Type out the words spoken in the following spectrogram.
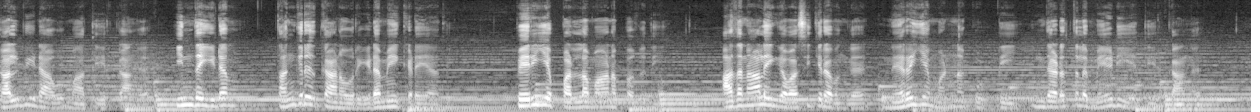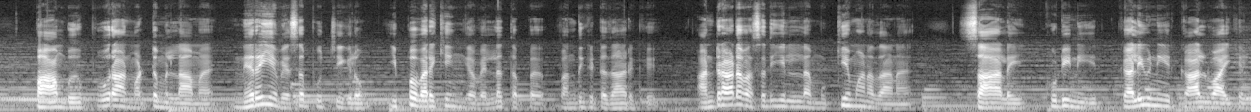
கல்வீடாவும் மாத்தியிருக்காங்க. இந்த இடம் தங்குறதுக்கான ஒரு இடமே கிடையாது. பெரிய பள்ளமான பகுதி. அதனால இங்க வசிக்கிறவங்க நிறைய மண்ணை கூட்டி இந்த இடத்துல மேடி ஏற்றியிருக்காங்க பாம்பு பூரான் மட்டும் இல்லாம நிறைய விஷப்பூச்சிகளும் இப்போ வரைக்கும் இங்க வெள்ளத்தப்ப வந்துகிட்டு தான் இருக்கு. அன்றாட வசதியில் முக்கியமானதான சாலை குடிநீர் கழிவுநீர் கால்வாய்கள்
